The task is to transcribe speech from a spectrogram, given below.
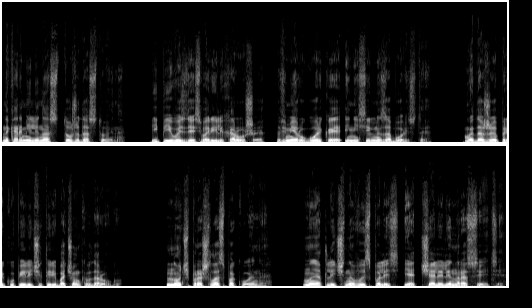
Накормили нас тоже достойно. И пиво здесь варили хорошее, в меру горькое и не сильно забористое. Мы даже прикупили четыре бочонка в дорогу. Ночь прошла спокойно. Мы отлично выспались и отчалили на рассвете.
